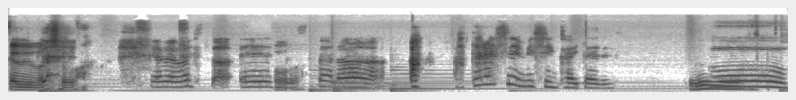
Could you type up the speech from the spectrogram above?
やめましょう。やめました。えー、おそしたら、あ、新しいミシン買いたいです。おお。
